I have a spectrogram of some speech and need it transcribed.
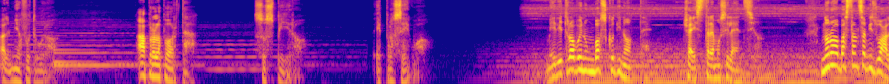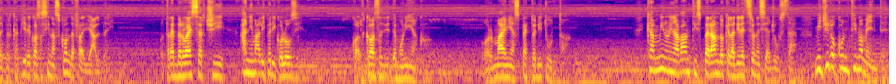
al mio futuro. Apro la porta, sospiro e proseguo. Mi ritrovo in un bosco di notte. C'è estremo silenzio. Non ho abbastanza visuale per capire cosa si nasconde fra gli alberi. Potrebbero esserci animali pericolosi, qualcosa di demoniaco. Ormai mi aspetto di tutto. Cammino in avanti sperando che la direzione sia giusta. Mi giro continuamente.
